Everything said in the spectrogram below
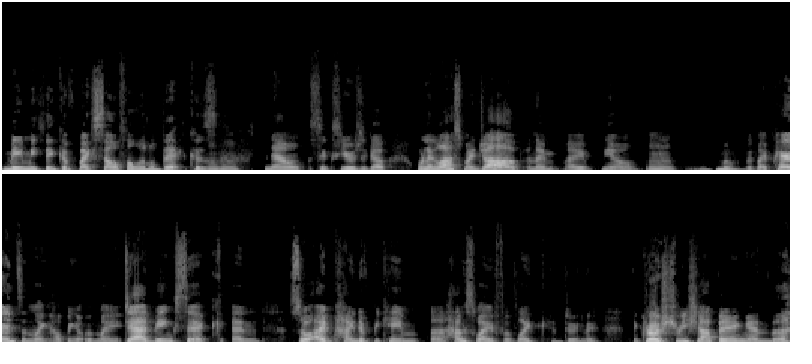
made me think of myself a little bit. Because Mhm. now six years ago, when I lost my job and I, I, you know, Mhm. moved with my parents and like helping out with my dad being sick, and so I kind of became a housewife of like I'm doing the the grocery shopping and the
